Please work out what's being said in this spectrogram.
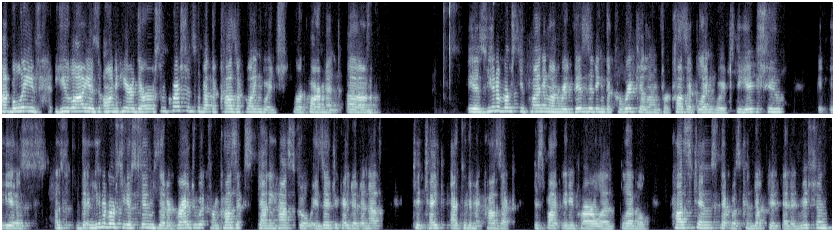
I believe Ulai is on here. There are some questions about the Kazakh language requirement. Um, is university planning on revisiting the curriculum for Kazakh language? The issue is uh, the university assumes that a graduate from Kazakhstani high school is educated enough to take academic Kazakh despite any prior le level. Kaz test that was conducted at admission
